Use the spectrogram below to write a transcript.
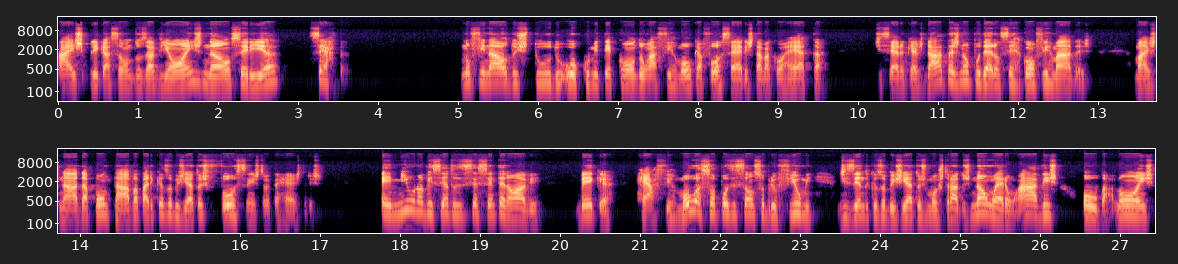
a explicação dos aviões não seria certa. No final do estudo, o Comitê Condon afirmou que a Força Aérea estava correta. Disseram que as datas não puderam ser confirmadas, mas nada apontava para que os objetos fossem extraterrestres. Em 1969, Baker reafirmou a sua posição sobre o filme, dizendo que os objetos mostrados não eram aves ou balões,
